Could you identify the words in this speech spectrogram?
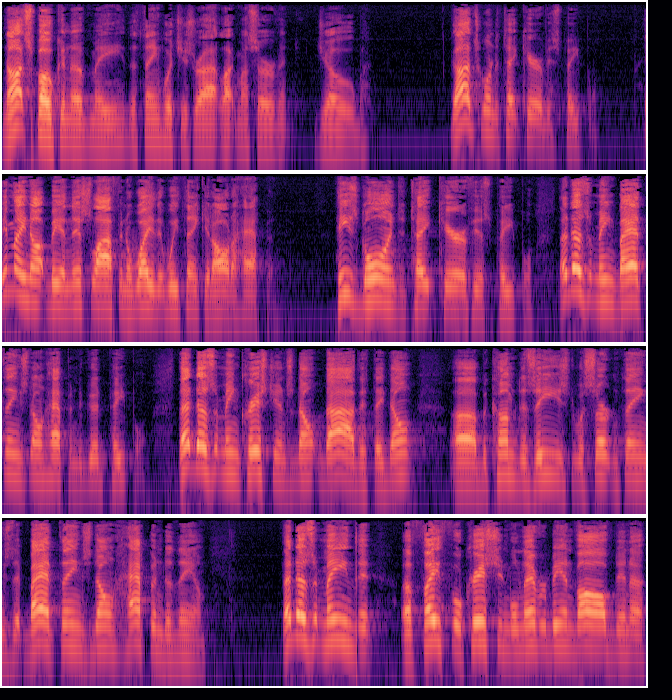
not spoken of me the thing which is right, like my servant Job. God's going to take care of his people. It may not be in this life in a way that we think it ought to happen. He's going to take care of his people. That doesn't mean bad things don't happen to good people. That doesn't mean Christians don't die, that they don't uh, become diseased with certain things, that bad things don't happen to them. That doesn't mean that a faithful Christian will never be involved in a,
